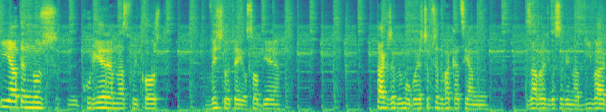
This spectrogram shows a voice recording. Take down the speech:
i ja ten nóż y, kurierem na swój koszt wyślę tej osobie tak, żeby mogła jeszcze przed wakacjami zabrać go sobie na biwak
